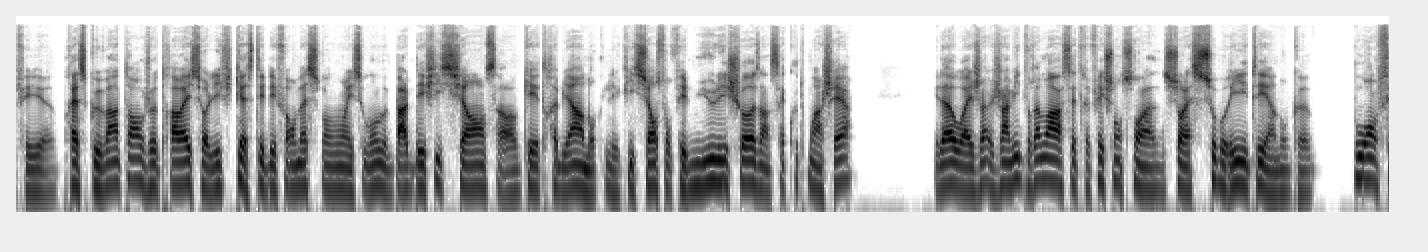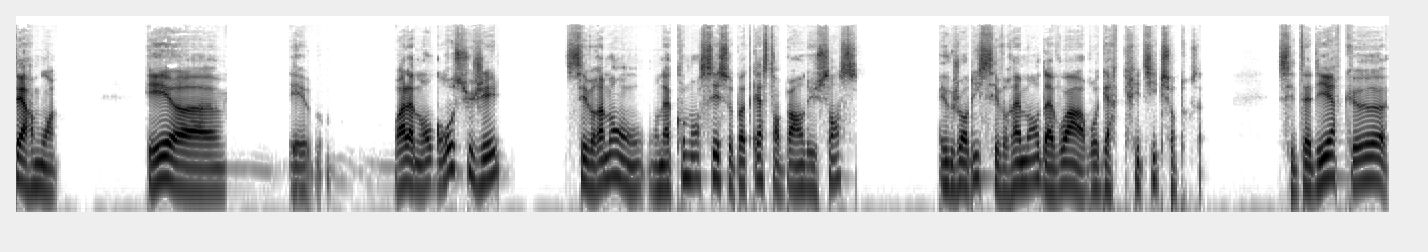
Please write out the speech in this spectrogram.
fait, euh, presque 20 ans que je travaille sur l'efficacité des formations et souvent on me parle d'efficience. ok, très bien. Donc, l'efficience, on fait mieux les choses, hein, ça coûte moins cher. Et là, ouais, j'invite vraiment à cette réflexion sur la, sobriété, hein, donc euh, pour en faire moins. Euh, et voilà, mon gros sujet, c'est vraiment, on, a commencé ce podcast en parlant du sens. Et aujourd'hui, c'est vraiment d'avoir un regard critique sur tout ça. C'est-à-dire que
